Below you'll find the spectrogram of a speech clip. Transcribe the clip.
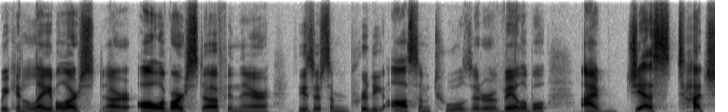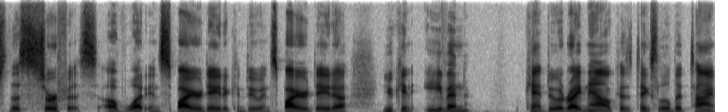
We can label our, our, all of our stuff in there. These are some pretty awesome tools that are available. I've just touched the surface of what Inspire Data can do. Inspire Data, you can even Can't do it right now because it takes a little bit of time.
